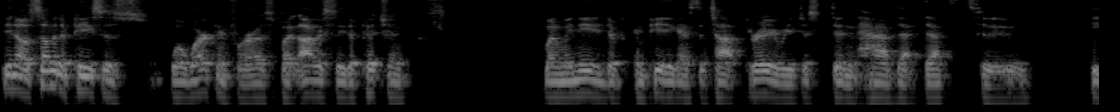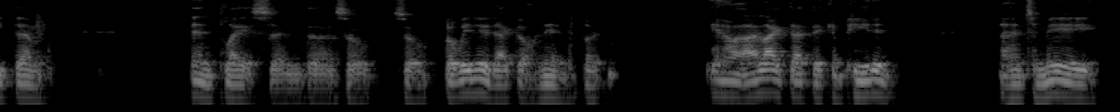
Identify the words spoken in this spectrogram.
you know, some of the pieces were working for us, but obviously the pitching, when we needed to compete against the top three, we just didn't have that depth to keep them in place. And uh, so, so, but we knew that going in. But, you know, I like that they competed and to me,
